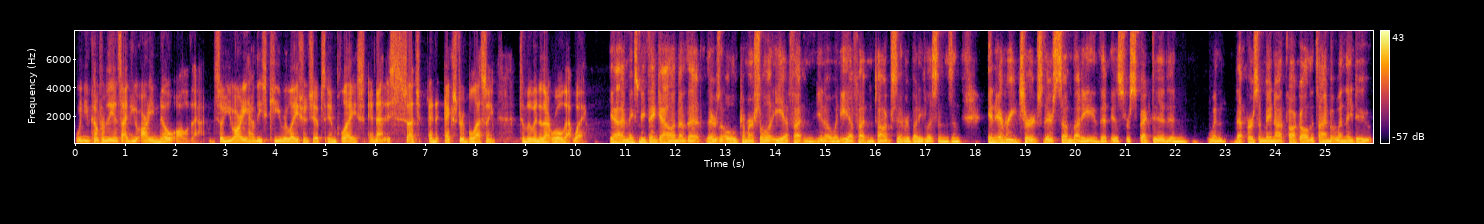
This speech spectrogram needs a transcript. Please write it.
When you come from the inside, you already know all of that. So you already have these key relationships in place. And that is such an extra blessing to move into that role that way. Yeah, it makes me think, Alan, of that. There's an old commercial, E.F. Hutton. You know, when E.F. Hutton talks, everybody listens. And in every church, there's somebody that is respected. And when that person may not talk all the time, but when they do,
